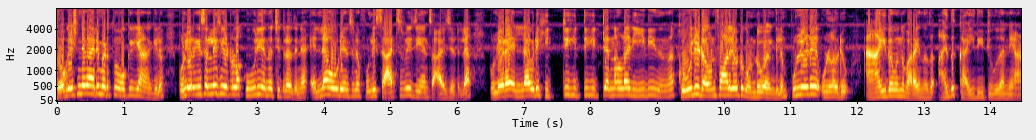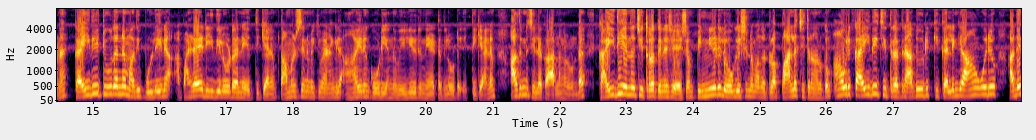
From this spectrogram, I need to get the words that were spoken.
ലോകേഷിന്റെ കാര്യം എടുത്ത് നോക്കുകയാണെങ്കിലും പുള്ളി റീസെന്റ് ചെയ്തിട്ടുള്ള കൂലി എന്ന ചിത്രത്തിന് എല്ലാ ഓഡിയൻസിനും ഫുള്ളി സാറ്റിസ്ഫൈ ചെയ്യാൻ സാധിച്ചിട്ടില്ല. പുള്ളിയുടെ എല്ലാ ഒരു ഹിറ്റ് ഹിറ്റ് ഹിറ്റ് എന്നുള്ള രീതിയിൽ നിന്ന് കൂലി ഡൗൺഫാളിലോട്ട് കൊണ്ടുപോയെങ്കിലും പുള്ളിയുടെ ഉള്ള ഒരു ആയുധം എന്ന് പറയുന്നത് അത് കൈതി ടു തന്നെയാണ്. കൈതി ടു തന്നെ മതി പുള്ളീനെ പഴയ രീതിയിലോട്ട് തന്നെ എത്തിക്കാനും തമിഴ് സിനിമയ്ക്ക് വേണമെങ്കിൽ ആയിരം കോടി എന്ന വലിയൊരു നേട്ടത്തിലോട്ട് എത്തിക്കാനും അതിന് ചില കാരണങ്ങളുണ്ട്. കൈതി എന്ന ചിത്രത്തിന് ശേഷം പിന്നീട് ലോകേഷിന്റെ വന്നിട്ടുള്ള പല ചിത്രങ്ങൾക്കും ആ ഒരു കൈതി ചിത്രത്തിന് അതൊരു കിക്ക് അല്ലെങ്കിൽ ആ ഒരു അതേ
